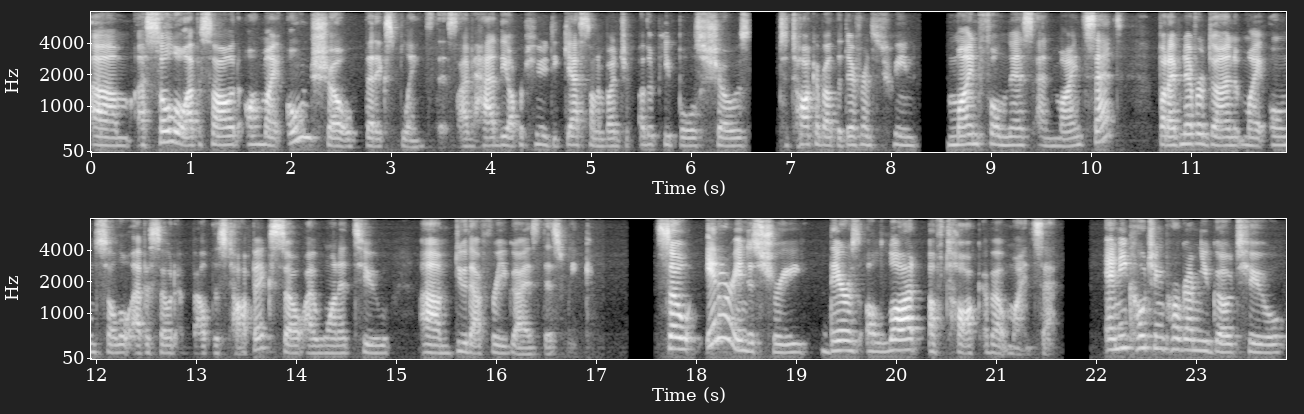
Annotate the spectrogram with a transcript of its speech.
um, a solo episode on my own show that explains this. I've had the opportunity to guest on a bunch of other people's shows to talk about the difference between mindfulness and mindset, but I've never done my own solo episode about this topic. So I wanted to um, do that for you guys this week. So, in our industry, there's a lot of talk about mindset any coaching program you go to,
